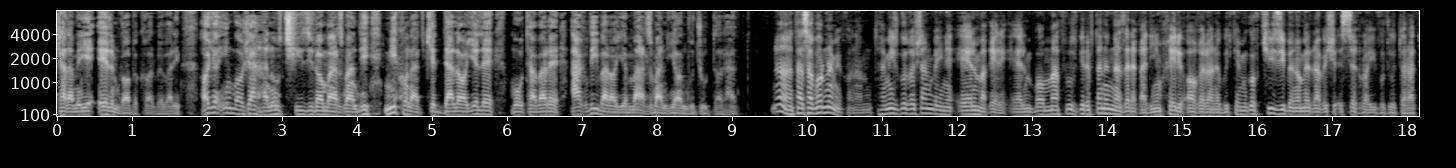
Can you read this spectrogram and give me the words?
کلمه علم را به کار ببریم؟ آیا این واژه هنوز چیزی را مرزبندی می کند که دلایل معتبر عقلی برای مرزبندیان وجود دارد؟ نه تصور نمی کنم تمیز گذاشتن بین علم و غیر علم با مفروض گرفتن نظر قدیم خیلی عاقلانه بود که می‌گفت چیزی به نام روش استقرایی وجود دارد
